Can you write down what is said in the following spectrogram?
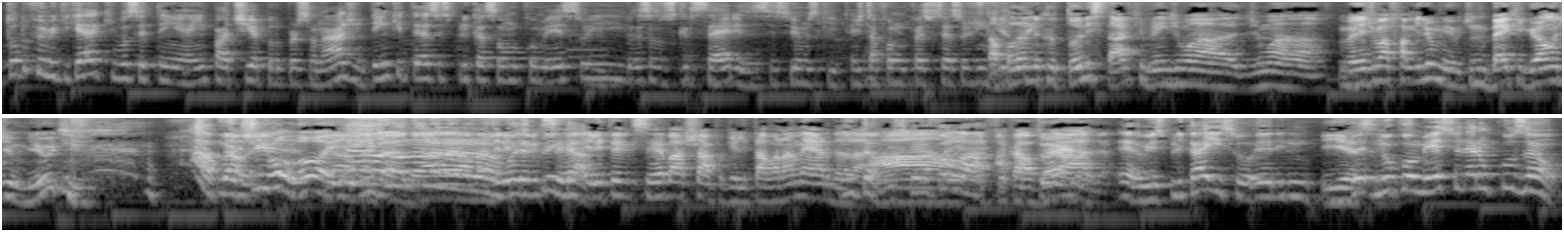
todo filme que quer que você tenha empatia pelo personagem, tem que ter essa explicação no começo e essas séries, esses filmes que a gente tá falando que faz sucesso hoje em Você tá dia. falando tem. que o Tony Stark vem de uma. de uma. Veio de uma família humilde. um background humilde? Ah, Não, mas- te enrolou aí, Não, não, não, não, não, não, mas não, ele, teve que se, ele teve que se rebaixar, porque ele tava na merda lá. Então, isso que eu ia Ah, falar. ele foi A caverna. capturado. É, eu ia explicar isso. Ele, Isso. No começo ele era um cuzão.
